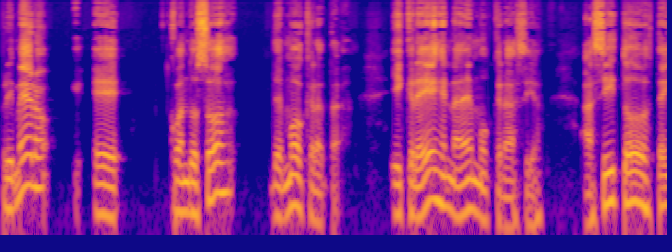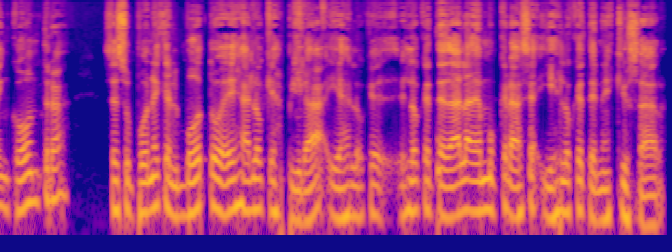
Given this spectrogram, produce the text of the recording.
primero, eh, cuando sos demócrata y crees en la democracia, así todo está en contra, se supone que el voto es a lo que aspira y es lo que, es lo que te da la democracia y es lo que tenés que usar.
